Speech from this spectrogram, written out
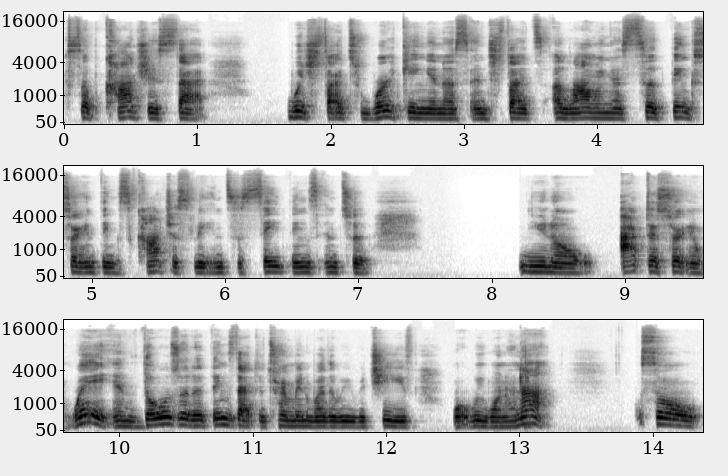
subconscious that which starts working in us and starts allowing us to think certain things consciously and to say things and to you know act a certain way and those are the things that determine whether we achieve what we want or not so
